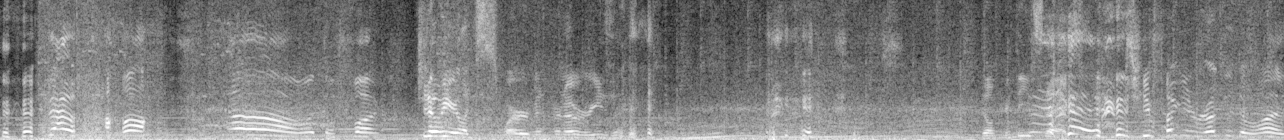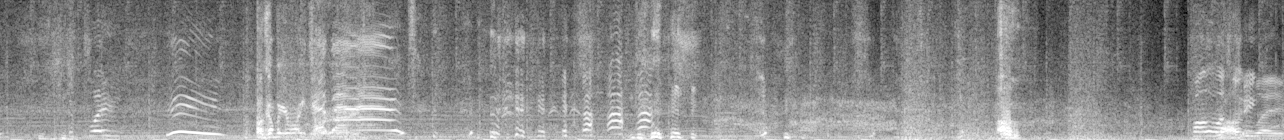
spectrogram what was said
That was, oh, Oh, what the fuck? She's over here like swerving for no reason. Don't forget eat snacks. she fucking runs into one. play. Whee! Oh, come here right there, Oh, Follow us, wrong Pink. way.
